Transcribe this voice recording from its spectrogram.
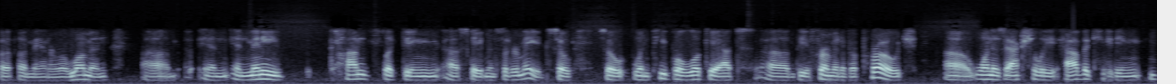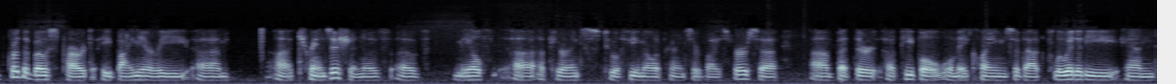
a, a, man or a woman, um, and and many conflicting uh, statements that are made. So so when people look at uh, the affirmative approach, one is actually advocating, for the most part, a binary um, transition of of male appearance to a female appearance or vice versa. but there, people will make claims about fluidity and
